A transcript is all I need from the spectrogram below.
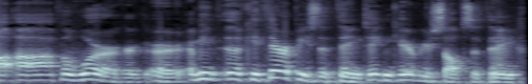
uh, off of work, or, or I mean, okay, therapy's a thing. Taking care of yourself's a thing.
